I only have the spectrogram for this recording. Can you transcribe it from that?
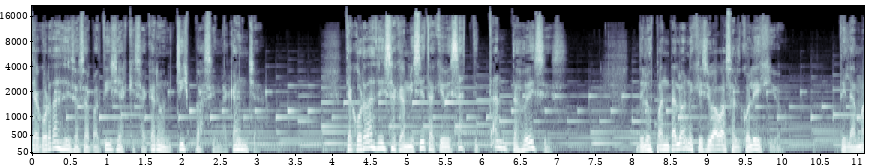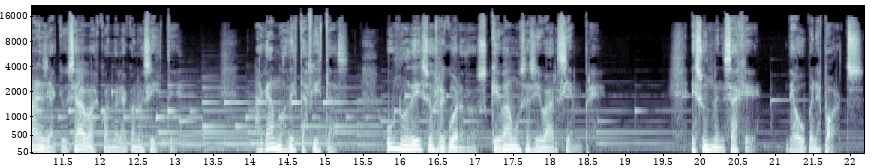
¿Te acordás de esas zapatillas que sacaron chispas en la cancha? ¿Te acordás de esa camiseta que besaste tantas veces? De los pantalones que llevabas al colegio, de la malla que usabas cuando la conociste. Hagamos de estas fiestas uno de esos recuerdos que vamos a llevar siempre. Es un mensaje de Open Sports.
